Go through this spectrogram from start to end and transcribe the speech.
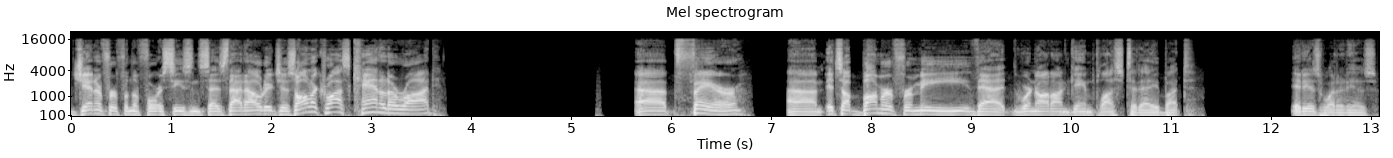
Jennifer from the Four Seasons says that outage is all across Canada, Rod. Uh, fair. Um, it's a bummer for me that we're not on Game Plus today, but it is what it is.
